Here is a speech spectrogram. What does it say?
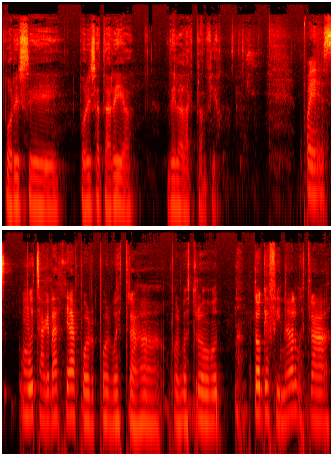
por, ese, por esa tarea de la lactancia. Pues muchas gracias por, por, vuestra, por vuestro toque final, vuestra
